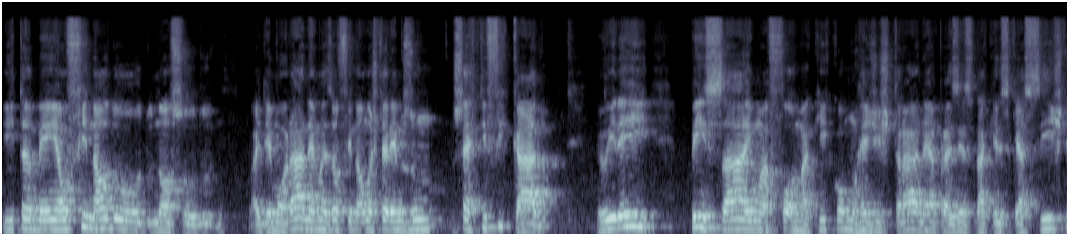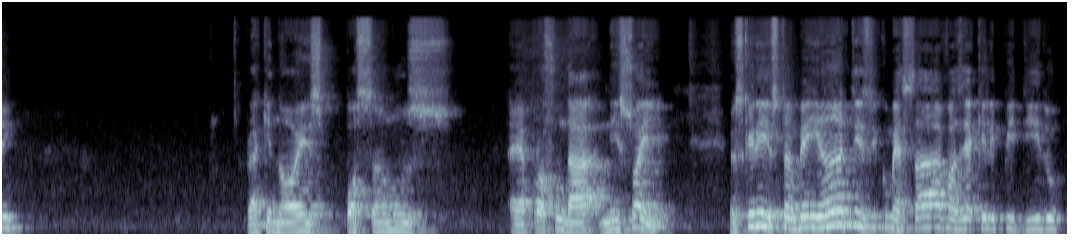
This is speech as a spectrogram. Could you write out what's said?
e também ao final do, do nosso, do, vai demorar, né? Mas ao final nós teremos um certificado. Eu irei pensar em uma forma aqui como registrar né, a presença daqueles que assistem, para que nós possamos é, aprofundar nisso aí. Meus queridos, também antes de começar fazer aquele pedido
